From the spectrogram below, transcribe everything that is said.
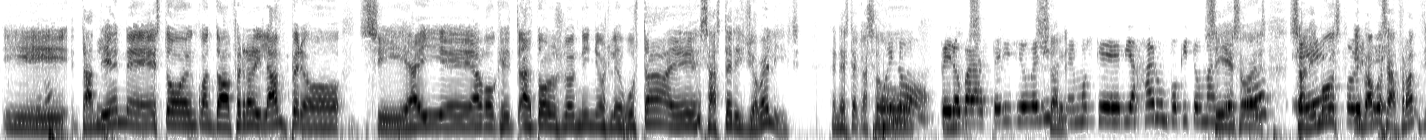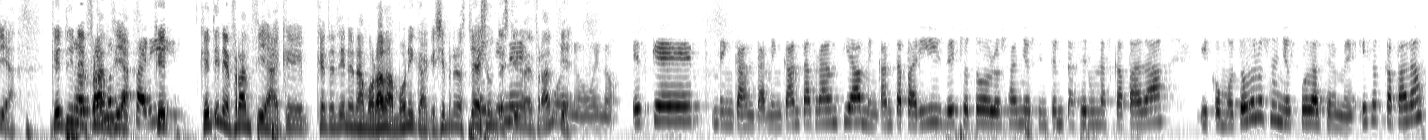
Y también eh, esto en cuanto a Ferrari Land, pero si hay eh, algo que a todos los niños les gusta es Asterix y Obelix. En este caso... Bueno, pero mm, para Asterix y Obelix tenemos que viajar un poquito más Sí, eso es. ¿eh? Salimos y vamos a Francia. ¿Qué tiene Nos Francia? ¿Qué, qué tiene Francia que, que te tiene enamorada, Mónica? Que siempre nos traes un tiene- destino de Francia. Bueno, bueno, es que me encanta, me encanta Francia, me encanta París, de hecho todos los años intento hacer una escapada y como todos los años puedo hacerme esa escapada,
